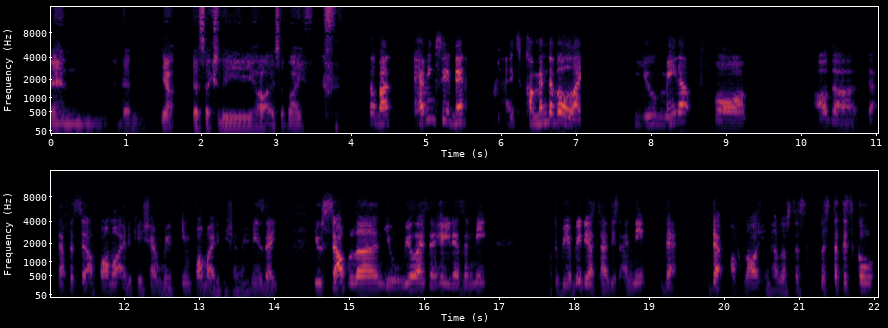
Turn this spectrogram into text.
And, and then, yeah, that's actually how I survive. but having said that, it's commendable. Like you made up for all the de- deficit of formal education with informal education, which means that you self-learn, you realize that hey, there's a need to be a great data scientist. I need that depth of knowledge in terms of the, the statistical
